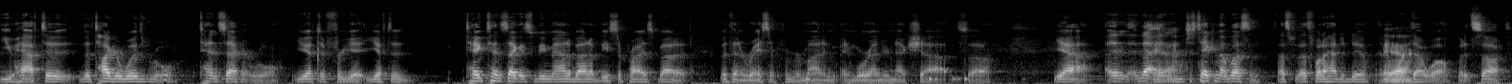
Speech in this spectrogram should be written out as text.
you have to the Tiger Woods rule, 10 second rule. You have to forget. You have to take 10 seconds to be mad about it, be surprised about it, but then erase it from your mind and, and worry on your next shot. So, yeah, and and that Yeah. and just taking that lesson. That's that's what I had to do, and it worked out well. But it sucked.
